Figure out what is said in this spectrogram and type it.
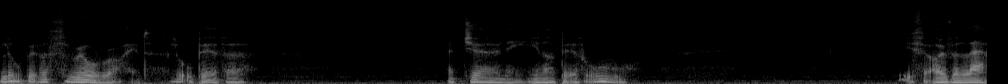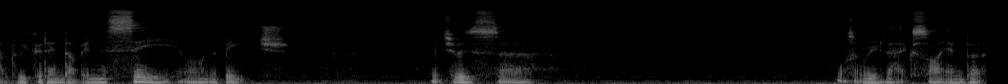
a little bit of a thrill ride, a little bit of a a journey, you know, a bit of ooh. If it overlapped, we could end up in the sea or on the beach, which was uh, wasn't really that exciting, but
